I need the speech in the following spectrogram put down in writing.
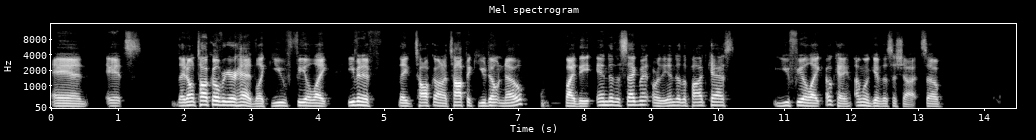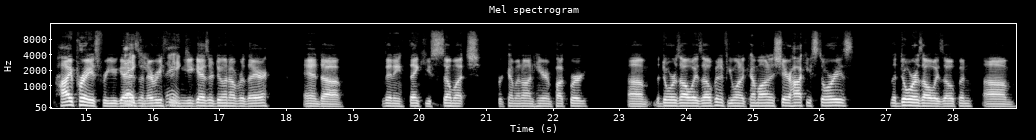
and it's they don't talk over your head. Like you feel like even if they talk on a topic you don't know, by the end of the segment or the end of the podcast, you feel like okay, I'm going to give this a shot. So high praise for you guys Thank and you. everything you you. guys are doing over there. And uh Vinny, thank you so much for coming on here in Puckburg. Um, the door is always open. If you want to come on and share hockey stories, the door is always open. Um,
